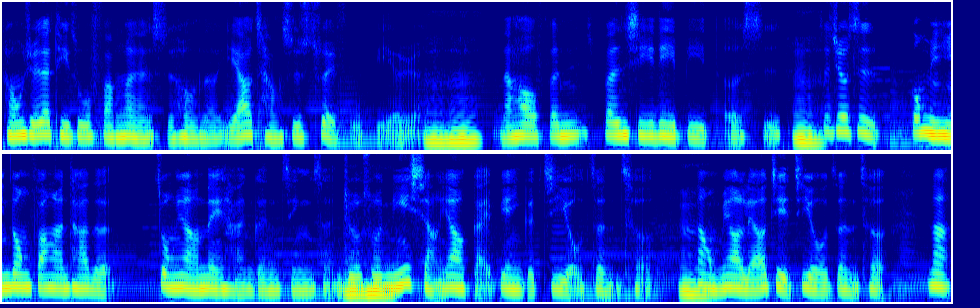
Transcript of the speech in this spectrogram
同学在提出方案的时候呢，也要尝试说服别人，嗯，然后分分析利弊得失，嗯这就是公民行动方案它的重要内涵跟精神。就是说，你想要改变一个既有政策，嗯。那我们要了解既有政策，那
